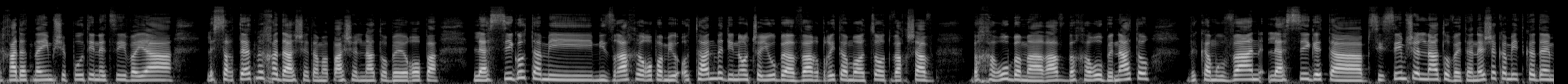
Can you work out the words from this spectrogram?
אחד התנאים שפוטין הציב היה לשרטט מחדש את המפה של נאט"ו באירופה, להשיג אותה ממזרח אירופה, מאותן מדינות שהיו בעבר ברית המועצות ועכשיו בחרו במערב, בחרו בנאט"ו, וכמובן להשיג את הבסיסים של נאט"ו ואת הנשק המתקדם.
